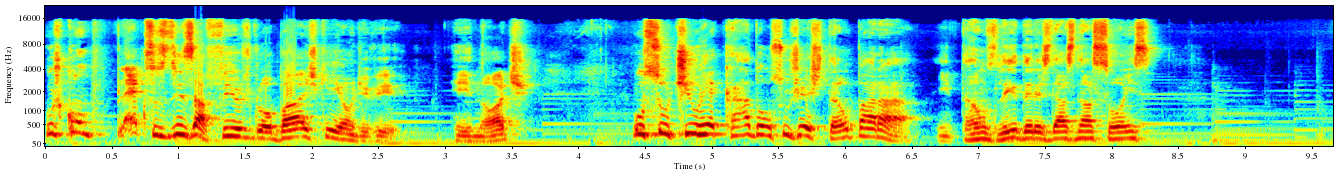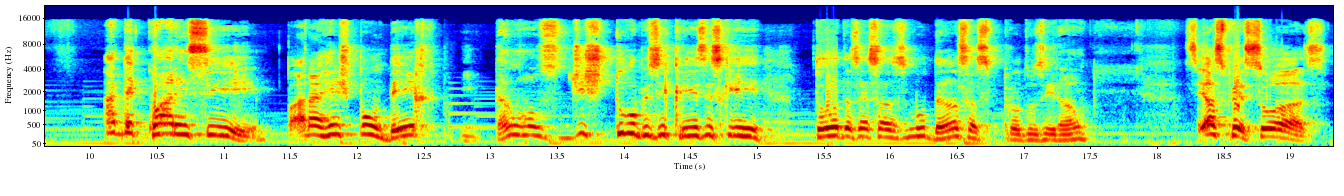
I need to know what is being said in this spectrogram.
os complexos desafios globais que hão de vir. E note o sutil recado ou sugestão para, então, os líderes das nações adequarem-se para responder, então, aos distúrbios e crises que todas essas mudanças produzirão. Se as pessoas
